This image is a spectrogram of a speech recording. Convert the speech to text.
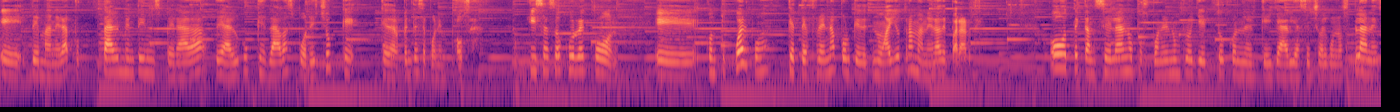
eh, de manera totalmente inesperada de algo que dabas por hecho que, de repente se pone en pausa. Quizás ocurre con, eh, con tu cuerpo que te frena porque no hay otra manera de pararte o te cancelan o posponen un proyecto con el que ya habías hecho algunos planes,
